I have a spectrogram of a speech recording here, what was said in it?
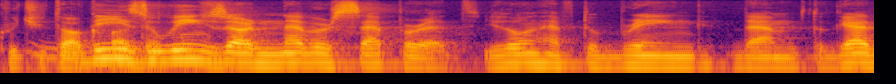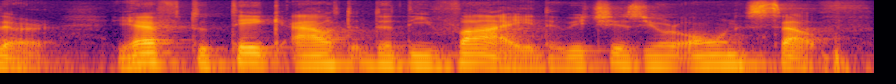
could you talk These about that, wings are never separate. You don't have to bring them together. You have to take out the divide, which is your own self.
